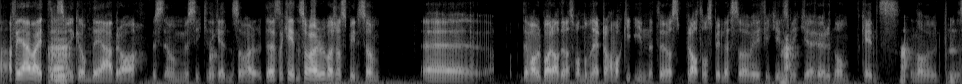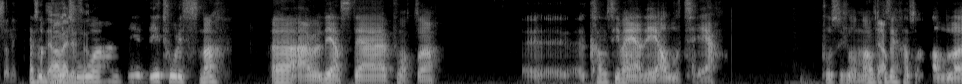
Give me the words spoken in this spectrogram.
Ja, for jeg veit liksom Eh. ikke om det er bra, om musikken i Cadence of Hyrule. Det, så Cadence of Hyrule var sånn spill som eh, Det var vel bare Adrian som var nominert, han var ikke inne til å prate om spillet, så vi fikk liksom ikke høre noe om sending. Altså, de, to, de, de to listene uh, er jo de eneste jeg på en måte uh, kan si meg enig i alle tre posisjonene, holdt jeg på å si. Altså alle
